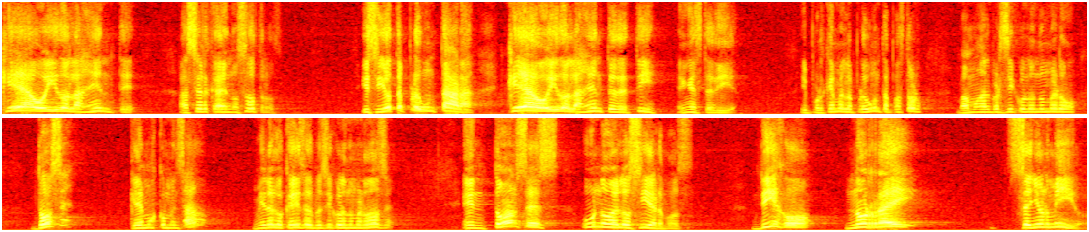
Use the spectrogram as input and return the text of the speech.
¿Qué ha oído la gente acerca de nosotros? Y si yo te preguntara, ¿qué ha oído la gente de ti en este día? ¿Y por qué me lo pregunta, pastor? Vamos al versículo número 12 que hemos comenzado. Mire lo que dice el versículo número 12. Entonces uno de los siervos dijo, no rey, Señor mío,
